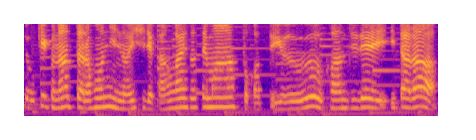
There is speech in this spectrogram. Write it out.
大きくなったら本人の意思で考えさせますとかっていう感じでいたら、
